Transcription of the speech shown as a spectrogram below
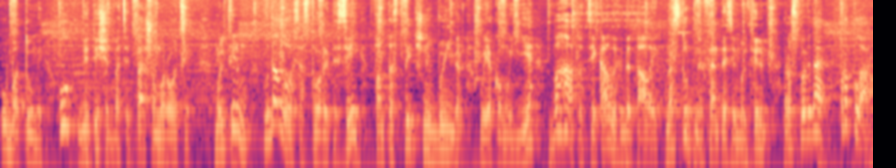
у Батумі у 2021 році. Мультфільму вдалося створити свій фантастичний вимір, у якому є багато цікавих деталей. Наступний фентезі мультфільм розповідає про Клару,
